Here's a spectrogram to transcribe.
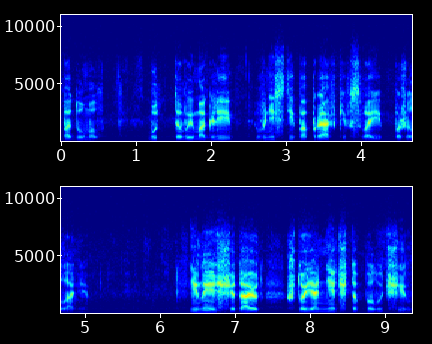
подумал, будто вы могли внести поправки в свои пожелания. Иные считают, что я нечто получил.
